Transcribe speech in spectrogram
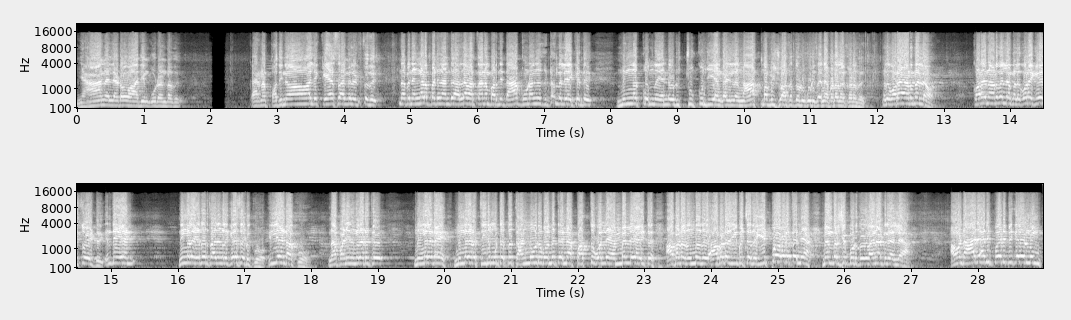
ഞാനല്ലടോ ആദ്യം കൂടേണ്ടത്? കാരണം പതിനാല് കേസങ്ങൾ എടുത്തത്. എന്നാ പിന്നെ നിങ്ങളെ പറ്റി രണ്ട് നല്ല വർത്താനം പറഞ്ഞിട്ട് ആ ഗുണങ്ങൾ കിട്ടുന്നില്ലേക്കുണ്ട് നിങ്ങൾക്കൊന്നും എന്നെ ഒരു ചുക്കും ചെയ്യാൻ കഴിയില്ല എന്ന ആത്മവിശ്വാസത്തോടു കൂടി തന്നെ ഇവിടെ നിൽക്കണത്. നിങ്ങൾ കുറെ നടന്നല്ലോ? കുറെ നടന്നല്ലോ നിങ്ങൾ? കുറെ കേസുമായിട്ട്. എന്ത് ചെയ്യാൻ? നിങ്ങളെ എതിർത്താൽ നിങ്ങൾ കേസ് എടുക്കുവോ? ഇല്ലാണ്ടാക്കുവോ? എന്നാ പണി നിങ്ങളെടുക്ക്. നിങ്ങളുടെ നിങ്ങളുടെ തിരുമുറ്റത്ത് കണ്ണൂർ വന്നിട്ട് തന്നെ പത്ത് കൊല്ലം എം എൽ എ ആയിട്ട് അവിടെ നിന്നത് അവിടെ ജീവിച്ചത് ഇപ്പൊ അവിടെ തന്നെ മെമ്പർഷിപ്പ് കൊടുത്തത് വയനാട്ടിലല്ല. അതുകൊണ്ട് ആചാരി പേടിപ്പിക്കലൊന്നും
